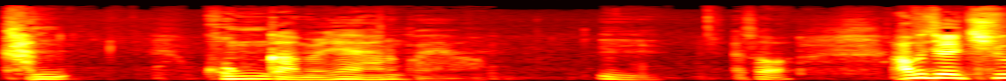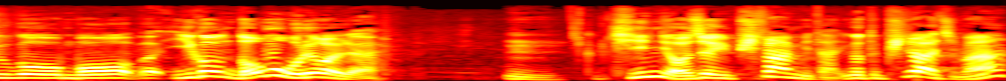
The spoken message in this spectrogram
감, 공감을 해야 하는 거예요. 음, 그래서 아버지를 지우고 뭐, 이건 너무 오래 걸려요. 음, 긴 여정이 필요합니다. 이것도 필요하지만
